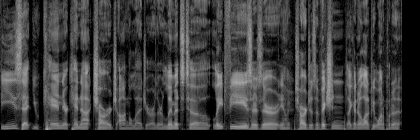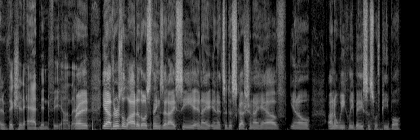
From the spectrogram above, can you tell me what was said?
fees that you can or cannot charge on the ledger? Are there limits to late fees? Is there you know charges eviction? Like I know a lot of people want to put an eviction admin fee on there. Right. Yeah, there's a lot of those things that I see, and I and it's a discussion I have, you know, on a weekly basis with people.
